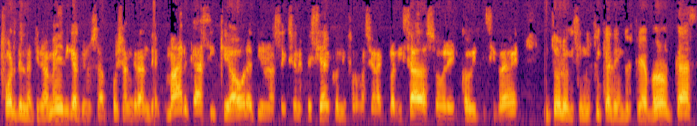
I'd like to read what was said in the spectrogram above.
fuerte en Latinoamérica, que nos apoyan grandes marcas y que ahora tiene una sección especial con información actualizada sobre el COVID-19 y todo lo que significa la industria broadcast,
